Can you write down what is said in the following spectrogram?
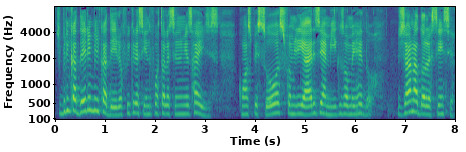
De brincadeira em brincadeira, fui crescendo e fortalecendo minhas raízes, com as pessoas, familiares e amigos ao meu redor. Já na adolescência,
